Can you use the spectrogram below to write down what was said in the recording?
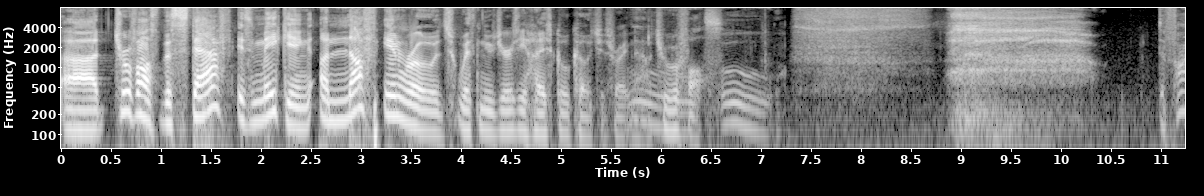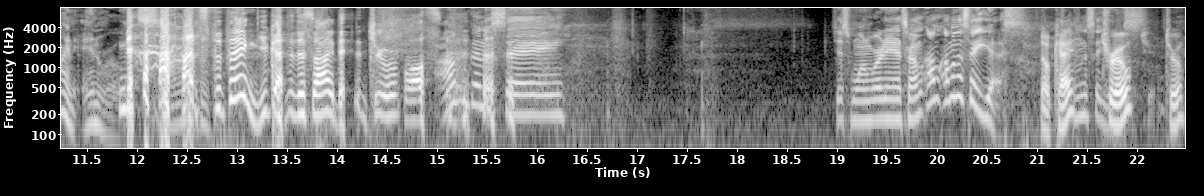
Uh, true or false? The staff is making enough inroads with New Jersey high school coaches right now. True or false? Ooh. Define inroads. That's the thing. You got to decide. True or false? I'm gonna say just one word answer. I'm, I'm, I'm gonna say yes. Okay. I'm gonna say True. yes. True.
